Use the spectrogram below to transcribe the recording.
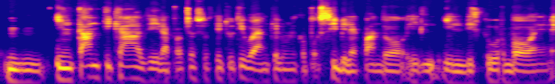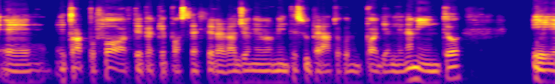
in tanti casi l'approccio sostitutivo è anche l'unico possibile quando il, il disturbo è, è, è, troppo forte perché possa essere ragionevolmente superato con un po' di allenamento e,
